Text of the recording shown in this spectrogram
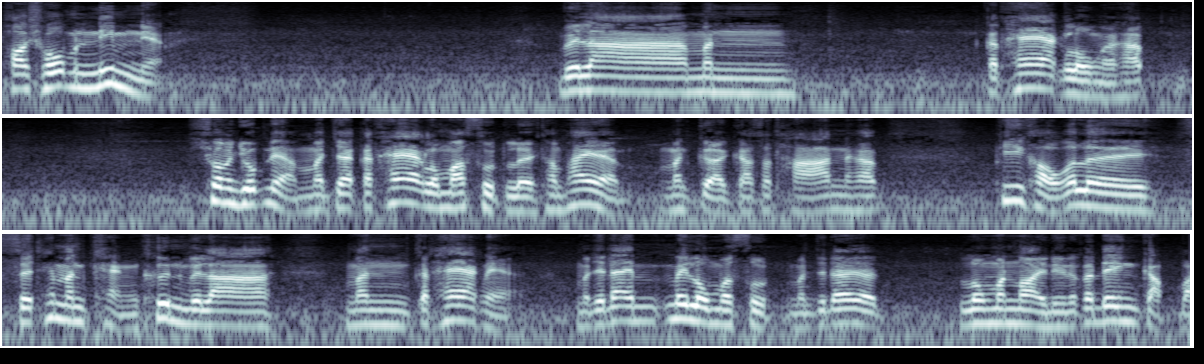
พอโชคมันนิ่มเนี่ย เวลามันกระแทกลงอะครับ ช่วงยุบเนี่ยมันจะกระแทกลงมาสุดเลยทำให้แบบมันเกิดการสะท้านนะครับ พี่เขาก็เลยเซตให้มันแข็งขึ้น เวลามันกระแทกเนี่ย มันจะได้ไม่ลงมาสุด มันจะได้ลงมาหน่อยนึงแล้วก็เด้งกลับไป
